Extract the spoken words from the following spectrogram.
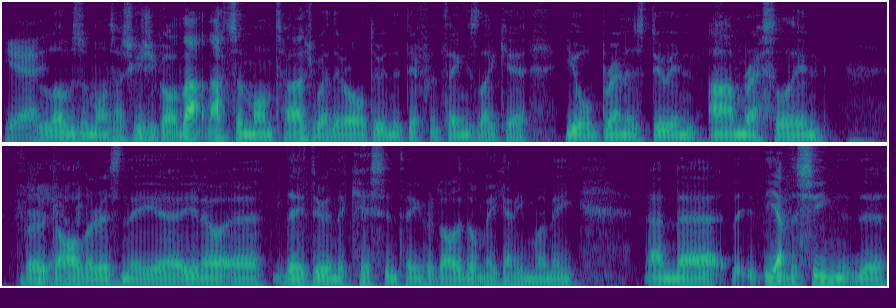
Yeah. loves a montage because you got that. That's a montage where they're all doing the different things. Like uh, Yul Brenner's doing arm wrestling for a Yeah. dollar, isn't he? Uh, you know, uh, they're doing the kissing thing for a dollar. Don't make any money, and uh, you have the scene the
